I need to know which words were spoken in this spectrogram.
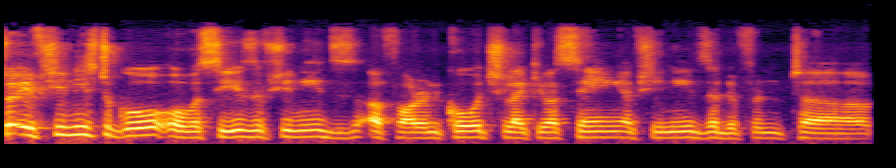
so if she needs to go overseas if she needs a foreign coach like you are saying if she needs a different uh,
